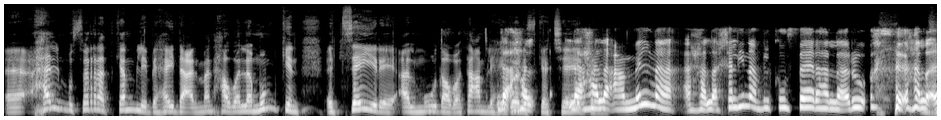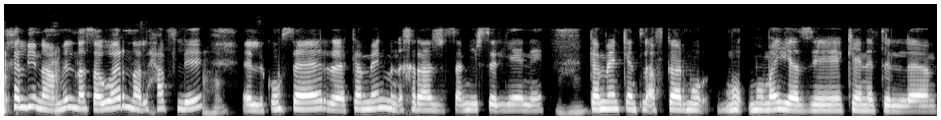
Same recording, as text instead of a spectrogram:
آه هل مصرة تكملي بهيدا المنحى ولا ممكن تسيري الموضة وتعملي هدول السكتشات لا هلأ عملنا هلأ خلينا بال concert هلأ روح هلأ خلينا عملنا صورنا الحفلة ال concert كمان من إخراج سمير سرياني. كمان كانت الأفكار مميزة كانت ال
